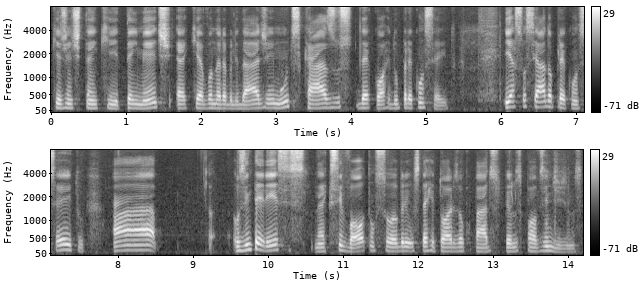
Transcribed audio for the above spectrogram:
que a gente tem que ter em mente é que a vulnerabilidade, em muitos casos, decorre do preconceito. E associado ao preconceito, a os interesses né, que se voltam sobre os territórios ocupados pelos povos indígenas.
